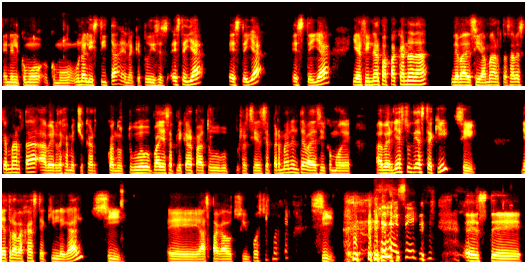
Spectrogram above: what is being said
en el como, como una listita en la que tú dices, este ya, este ya, este ya, y al final Papá Canadá le va a decir a Marta, ¿sabes qué, Marta? A ver, déjame checar, cuando tú vayas a aplicar para tu residencia permanente, va a decir como de, a ver, ¿ya estudiaste aquí? Sí. ¿Ya trabajaste aquí legal? Sí. Eh, ¿Has pagado tus impuestos, Marta? Sí. sí. Este,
